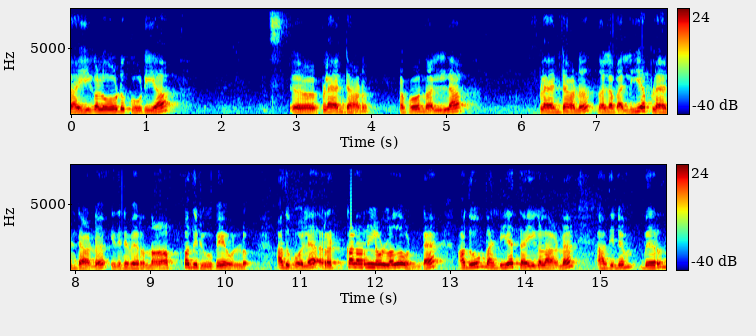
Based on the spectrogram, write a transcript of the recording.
തൈകളോട് കൂടിയ പ്ലാന്റ് ആണ് അപ്പോൾ നല്ല പ്ലാന്റാണ് നല്ല വലിയ പ്ലാന്റാണ്. ഇതിന് വെറും നാൽപ്പത് രൂപയേ ഉള്ളൂ. അതുപോലെ റെഡ് കളറിലുള്ളതും ഉണ്ട്. അതും വലിയ തൈകളാണ്. അതിനും വെറും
